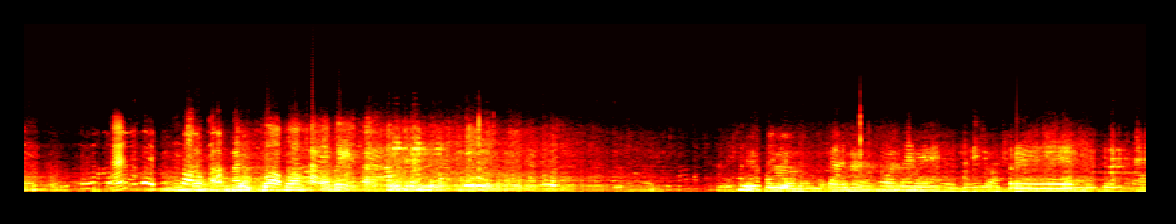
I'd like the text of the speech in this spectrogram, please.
ส่ง มีฮะบอบอขายเลยค่ะเดียวนั้นหมด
